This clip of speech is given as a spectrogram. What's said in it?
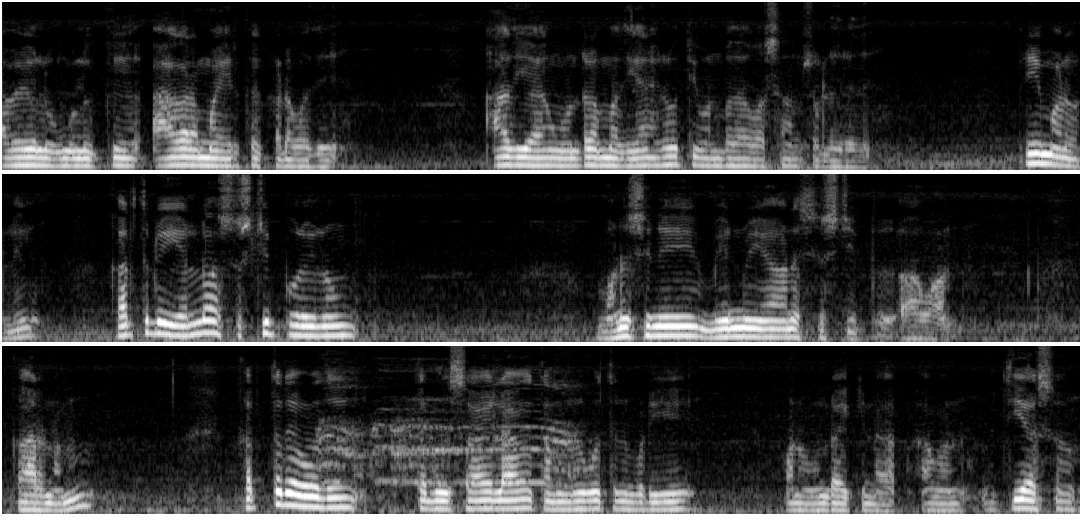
அவைகள் உங்களுக்கு ஆகாரமாக இருக்க கடவுது. ஆதியாகும் ஒன்றாம் அதிகாரம் இருபத்தி ஒன்பதாம் வசனம் சொல்லுகிறது. பிரியமானவர்களே கர்த்தருடைய எல்லா சிருஷ்டிப்புகளிலும் மனுஷனே மேன்மையான சிருஷ்டிப்பு ஆவான். காரணம் கர்த்தரவது தமது சாயலாக தமது ரூபத்தின்படியே அவன் உண்டாக்கினார். அவன் வித்தியாசமாக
